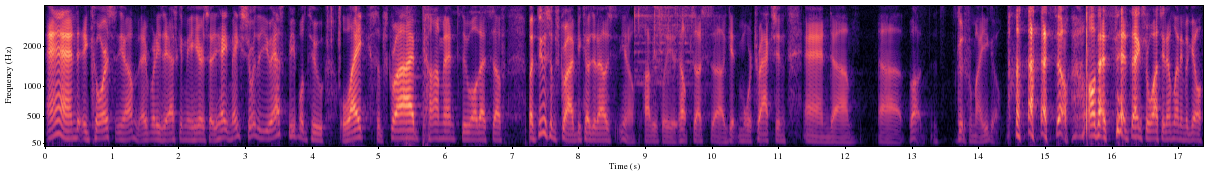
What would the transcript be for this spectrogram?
And of course, you know, everybody's asking me here, say, hey, make sure that you ask people to like, subscribe, comment, do all that stuff. But do subscribe because it always, you know, obviously it helps us uh, get more traction and, um, uh, well, good for my ego. so, all that said, thanks for watching. I'm Lenny Magill.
